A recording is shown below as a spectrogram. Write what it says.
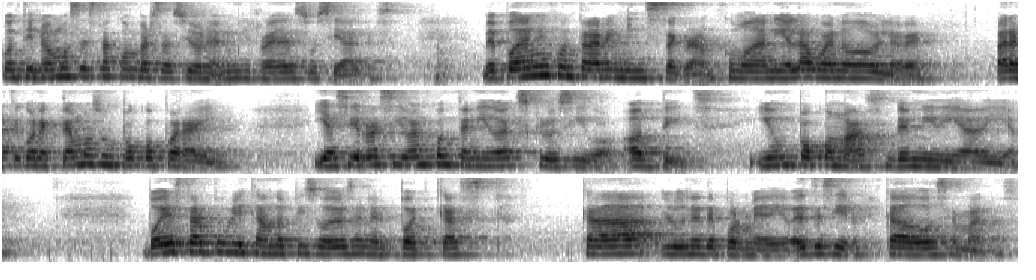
continuemos esta conversación en mis redes sociales. Me pueden encontrar en Instagram como Daniela Bueno W para que conectemos un poco por ahí y así reciban contenido exclusivo, updates y un poco más de mi día a día. Voy a estar publicando episodios en el podcast cada lunes de por medio, es decir, cada dos semanas.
